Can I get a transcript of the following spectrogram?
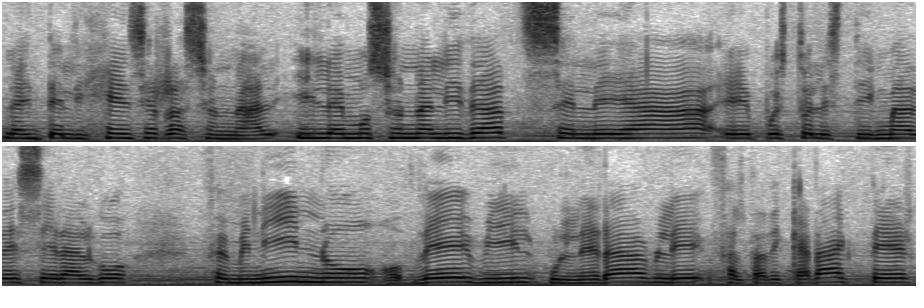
la inteligencia racional y la emocionalidad se le ha eh, puesto el estigma de ser algo femenino o débil, vulnerable, falta de carácter.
